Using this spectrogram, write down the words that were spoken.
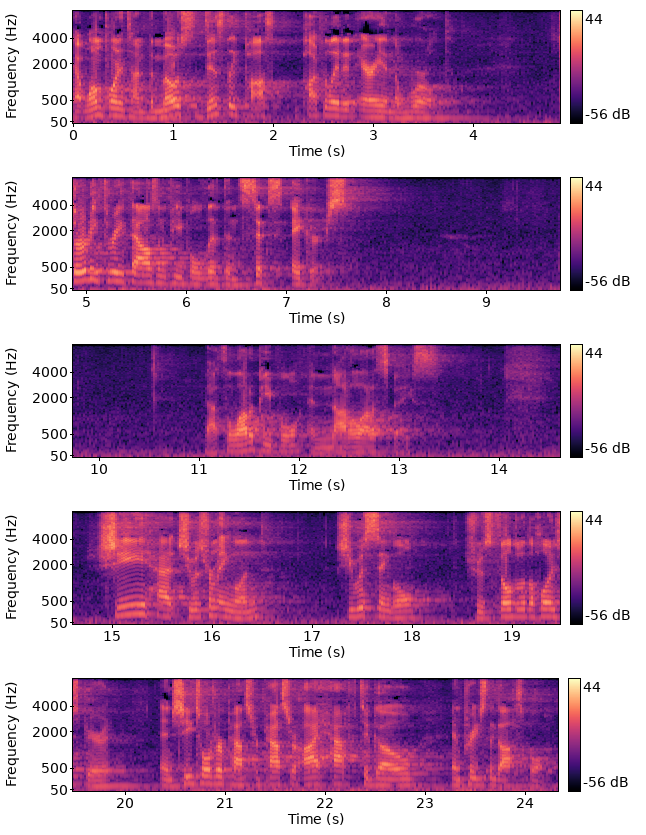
at one point in time, the most densely pos- populated area in the world 33,000 people lived in six acres. That's a lot of people and not a lot of space. She had she was from England. She was single. She was filled with the Holy Spirit, and she told her pastor, "Pastor, I have to go and preach the gospel."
